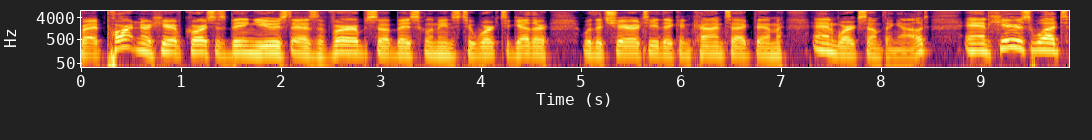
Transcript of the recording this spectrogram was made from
Right. Partner here, of course, is being used as a verb, so it basically means to work together with a charity. They can contact them and work something out. And here's what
